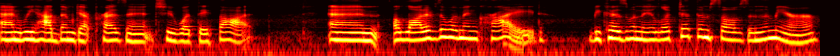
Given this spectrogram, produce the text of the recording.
and we had them get present to what they thought. And a lot of the women cried because when they looked at themselves in the mirror,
